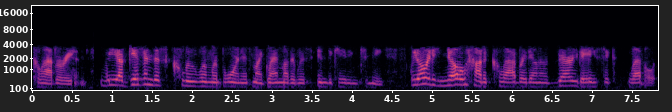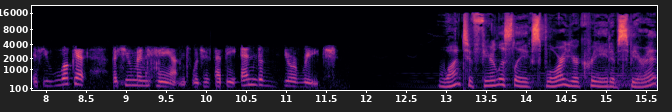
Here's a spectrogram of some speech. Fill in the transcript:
collaboration. We are given this clue when we're born, as my grandmother was indicating to me. We already know how to collaborate on a very basic level. If you look at the human hand, which is at the end of your reach, Want to fearlessly explore your creative spirit?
